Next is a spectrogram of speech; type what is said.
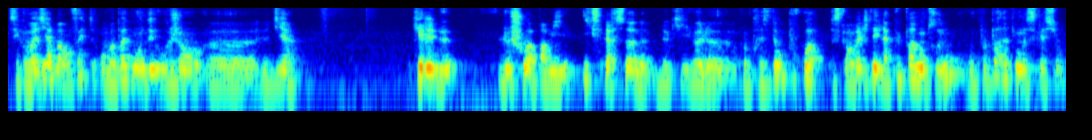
C'est qu'on va dire, bah, en fait, on va pas demander aux gens euh, de dire quel est le, le choix parmi X personnes de qui ils veulent euh, comme président. Pourquoi? Parce qu'en réalité, la plupart d'entre nous, on ne peut pas répondre à cette question.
